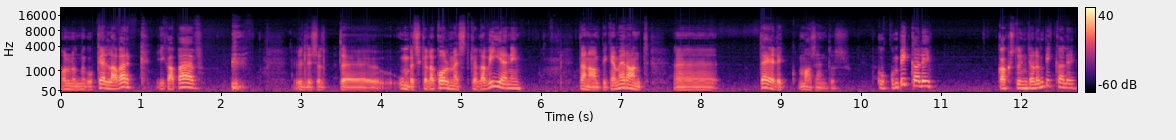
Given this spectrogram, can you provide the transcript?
olnud nagu kellavärk iga päev, üldiselt äh, umbes kella kolmest kella viieni, täna on pigem erand, äh, täielik masendus. kukun pikali, kaks tundi olen pikali,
